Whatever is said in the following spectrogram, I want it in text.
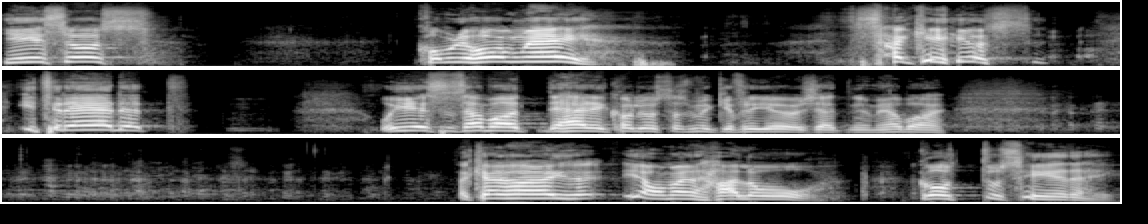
Jesus, kommer du ihåg mig? Sackeus i trädet. Och Jesus han bara, det här är Carl Gustafs mycket fri översättning, men jag bara... Jag kan höra, liksom, ja men hallå, gott att se dig.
